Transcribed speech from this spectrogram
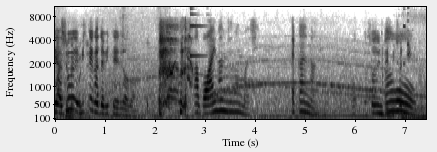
야 초구야 거지. 밑에 가자 밑에 일로 와봐 아 와인 한 잔만 마시 때깔 나 어? 역사진지 미쳤니? Oh,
